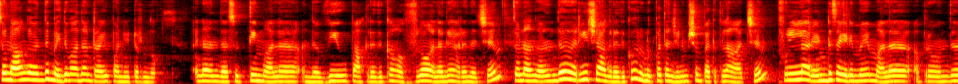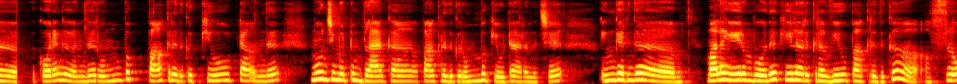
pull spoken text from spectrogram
ஸோ நாங்கள் வந்து மெதுவாக தான் ட்ரைவ் பண்ணிட்டு இருந்தோம். ஏன்னா அந்த சுற்றி மலை அந்த வியூ பார்க்குறதுக்கு அவ்வளோ அழகாக இருந்துச்சு. ஸோ நாங்கள் வந்து ரீச் ஆகுறதுக்கு ஒரு முப்பத்தஞ்சு நிமிஷம் பக்கத்தில் ஆச்சு. ஃபுல்லாக ரெண்டு சைடுமே மலை அப்புறம் வந்து குரங்கு வந்து ரொம்ப பார்க்குறதுக்கு க்யூட்டாக வந்து மூஞ்சி மட்டும் பிளாக்காக பார்க்குறதுக்கு ரொம்ப க்யூட்டாக இருந்துச்சு. இங்கேருந்து மலை ஏறும்போது கீழே இருக்கிற வியூ பார்க்குறதுக்கு அவ்வளோ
